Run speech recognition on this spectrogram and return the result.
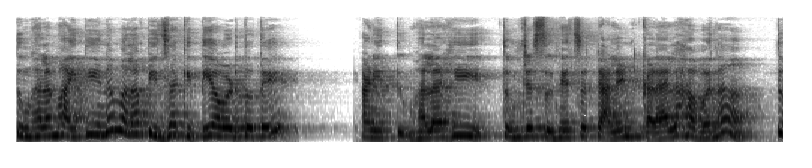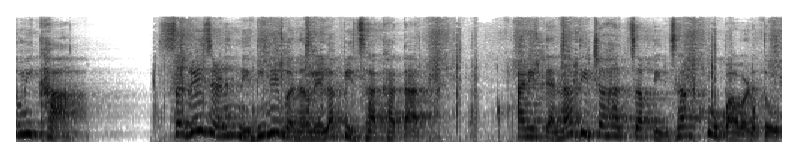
तुम्हाला माहिती आहे ना मला पिझ्झा किती आवडतो ते? आणि तुम्हालाही तुमच्या सुनेचं टॅलेंट कळायला हवं ना? तुम्ही खा. सगळेजण निधीने बनवलेला पिझ्झा खातात. आणि त्यांना तिच्या हातचा पिझ्झा खूप आवडतो.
